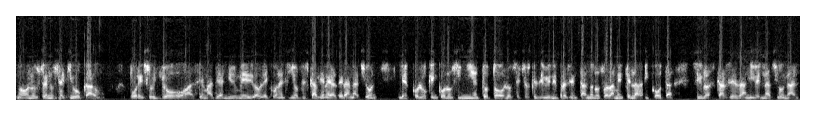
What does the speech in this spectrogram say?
No, no, usted no ha equivocado. Por eso yo hace más de año y medio hablé con el señor fiscal general de la Nación, le coloqué en conocimiento todos los hechos que se vienen presentando no solamente en la picota, sino las cárceles a nivel nacional.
